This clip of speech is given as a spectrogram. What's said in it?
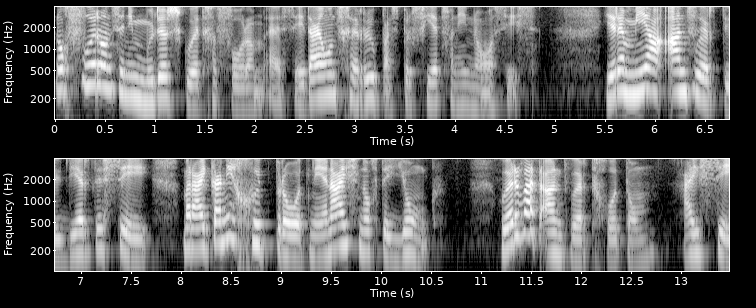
Nog voor ons in die moederskoot gevorm is, het hy ons geroep as profeet van die nasies. Jeremia antwoord toe deur te sê, maar hy kan nie goed praat nie en hy's nog te jonk. Hoor wat antwoord God hom. Hy sê:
